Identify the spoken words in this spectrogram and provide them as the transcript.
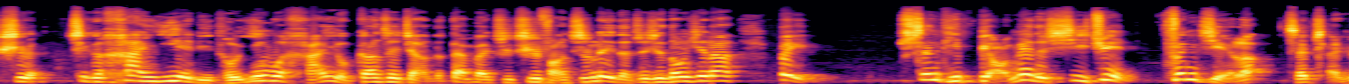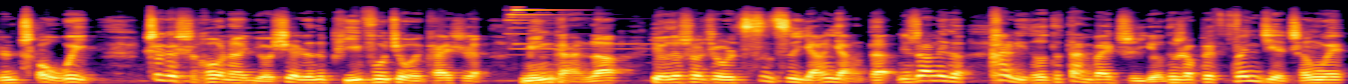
是这个汗液里头因为含有刚才讲的蛋白质、脂肪之类的这些东西呢，被。身体表面的细菌分解了，才产生臭味。这个时候呢，有些人的皮肤就会开始敏感了，有的时候就是刺刺痒痒的。你知道那个汗里头的蛋白质，有的时候被分解成为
